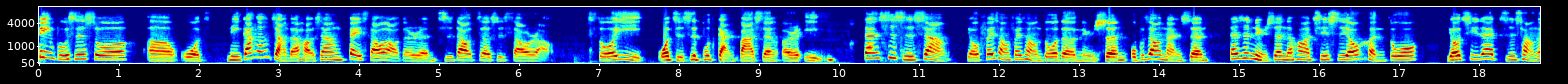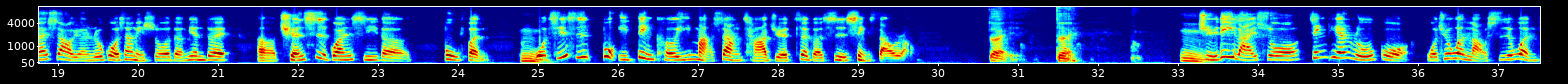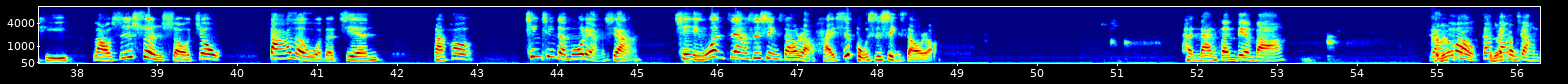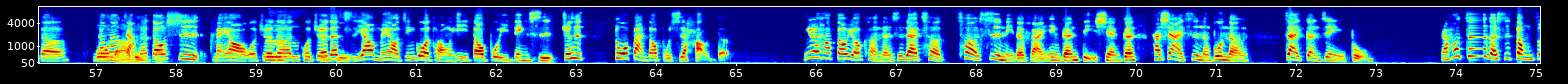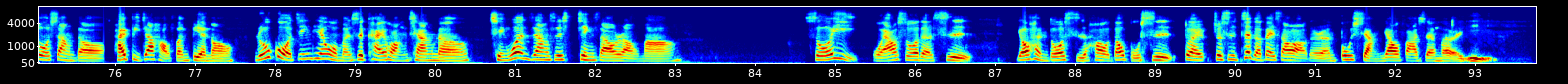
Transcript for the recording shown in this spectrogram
并不是说，呃，我你刚刚讲的好像被骚扰的人知道这是骚扰，所以。我只是不敢发声而已，但事实上有非常非常多的女生，我不知道男生，但是女生的话，其实有很多，尤其在职场、在校园，如果像你说的，面对呃权势关系的部分，嗯，我其实不一定可以马上察觉这个是性骚扰。对，对，嗯，举例来说，今天如果。我去问老师问题，老师顺手就搭了我的肩，然后轻轻的摸两下。请问这样是性骚扰还是不是性骚扰？很难分辨吧？然后刚刚讲的，刚刚讲的都是没有。我觉得，我觉得只要没有经过同意，都不一定是，就是多半都不是好的。因为他都有可能是在测测试你的反应跟底线，跟他下一次能不能再更进一步。然后这个是动作上的哦，还比较好分辨哦。如果今天我们是开黄腔呢？请问这样是性骚扰吗？所以我要说的是，有很多时候都不是对，就是这个被骚扰的人不想要发生而已。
